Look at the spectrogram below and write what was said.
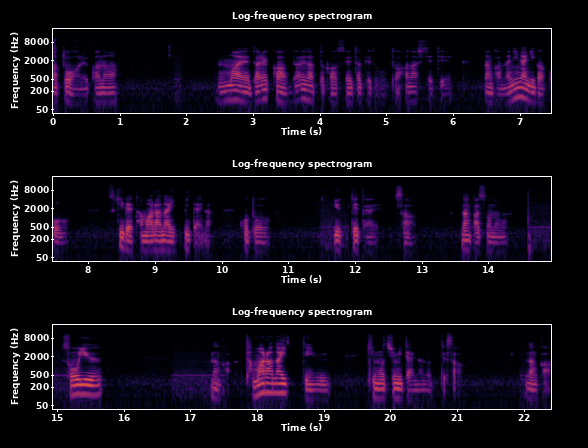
あ、とはあれかな。お前、誰か、誰だったか忘れたけど、と話してて、なんか何々がこう、好きでたまらないみたいなことを言ってたさ、なんかその、そういう、なんか、たまらないっていう気持ちみたいなのってさ、なんか、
